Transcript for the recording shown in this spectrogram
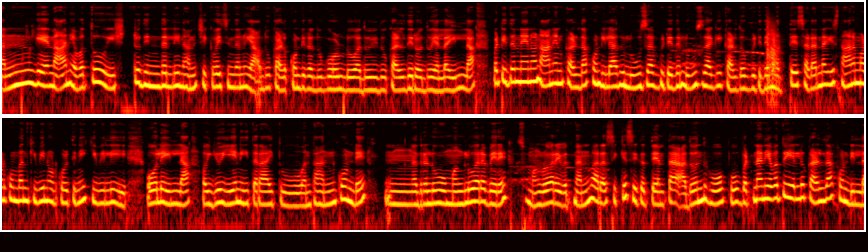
ನನಗೆ, ನಾನು ಯಾವತ್ತೂ ಇಷ್ಟು ದಿನದಲ್ಲಿ, ನಾನು ಚಿಕ್ಕ ವಯಸ್ಸಿಂದನೂ ಯಾವುದು ಕಳ್ಕೊಂಡಿರೋದು, ಗೋಲ್ಡು, ಅದು ಇದು, ಕಳೆದಿರೋದು ಎಲ್ಲ ಇಲ್ಲ. ಬಟ್ ಇದನ್ನೇನೋ ನಾನೇನು ಕಳ್ದಾಕೊಂಡಿಲ್ಲ. ಅದು ಲೂಸ್ ಆಗಿಬಿಟ್ಟಿದೆ, ಲೂಸ್ ಆಗಿ ಕಳೆದೋಗ್ಬಿಟ್ಟಿದೆ. ಮತ್ತು ಸಡನ್ನಾಗಿ ಸ್ನಾನ ಮಾಡ್ಕೊಂಡು ಬಂದು ಕಿವಿ ನೋಡ್ಕೊಳ್ತೀನಿ. ಕಿವಿಲಿ ಓಲೆ ಇಲ್ಲ. ಅಯ್ಯೋ, ಏನು ಈ ಥರ ಆಯಿತು ಅಂತ ಅಂದ್ಕೊಂಡೆ ಅದರಲ್ಲೂ ಮಂಗಳವಾರ ಬೇರೆ. ಸೊ, ಮಂಗಳವಾರ ಇವತ್ತು ನನ್ನ ವಾರ ಸಿಕ್ಕೇ ಸಿಗುತ್ತೆ ಅಂತ ಅದೊಂದು ಹೋಪು. ಬಟ್ ನಾನು ಯಾವತ್ತೂ ಎಲ್ಲೂ ಕಳೆದಾಕೊಂಡಿಲ್ಲ.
